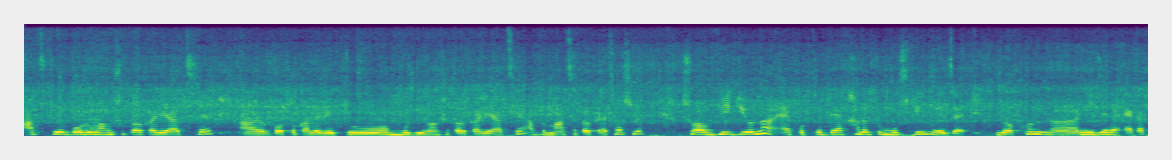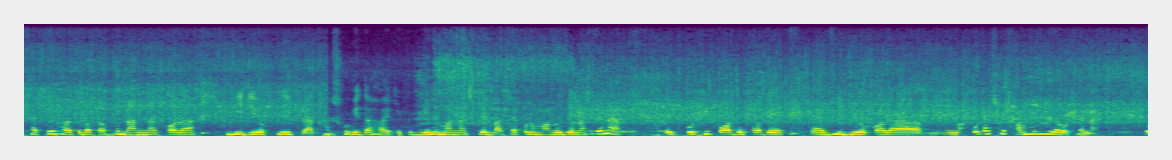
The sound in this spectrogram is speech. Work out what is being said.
আজকে গরু মাংস তরকারি আছে। আর গতকালের একটু মুরগির মাংস তরকারি আছে। আবার মাছের তরকারি আছে। আসলে সব ভিডিও না একত্রে দেখানো একটু মুশকিল হয়ে যায়। যখন আহ, নিজেরা একা থাকি হয়তো বা তখন রান্না করা ভিডিও ক্লিপ রাখা সুবিধা হয়, কিন্তু মেহমান আসলে বাসায় কোনো মানুষজন আসলে না, ওই প্রতি পদে পদে ভিডিও করা ওটা আসলে সম্ভব হয়ে ওঠে না। তো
